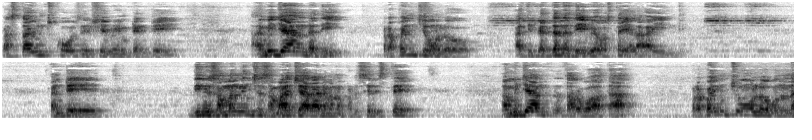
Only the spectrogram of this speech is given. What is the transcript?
ప్రస్తావించుకోవాల్సిన విషయం ఏమిటంటే అమెజాన్ నది ప్రపంచంలో అతిపెద్ద నదీ వ్యవస్థ ఎలా అయింది? అంటే దీనికి సంబంధించిన సమాచారాన్ని మనం పరిశీలిస్తే అమెజాన్ తర్వాత ప్రపంచంలో ఉన్న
